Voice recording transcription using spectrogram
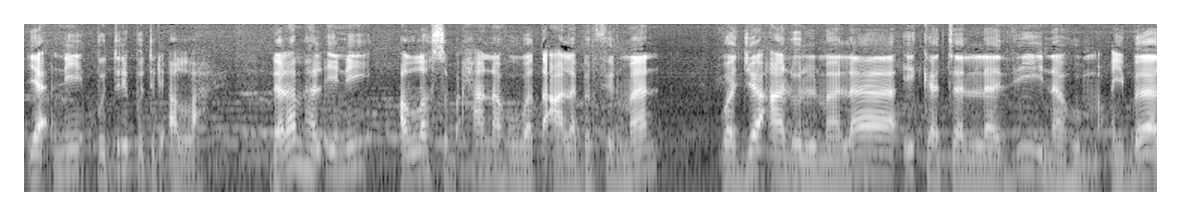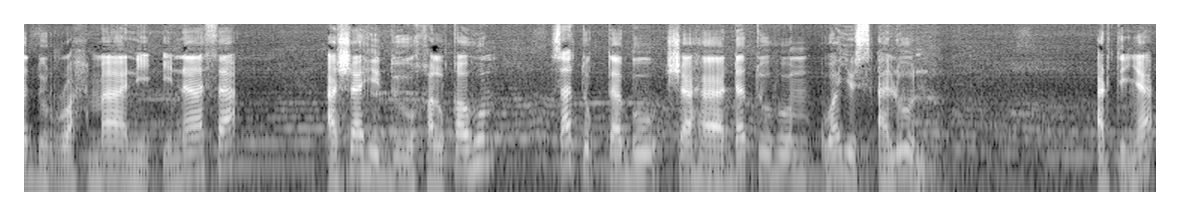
yakni putri-putri Allah. Dalam hal ini Allah Subhanahu wa taala berfirman, "Wa ja'alul malaikata alladzina hum ibadur rahmani inatha khalqahum satuktabu syahadatuhum wa yus'alun." Artinya,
